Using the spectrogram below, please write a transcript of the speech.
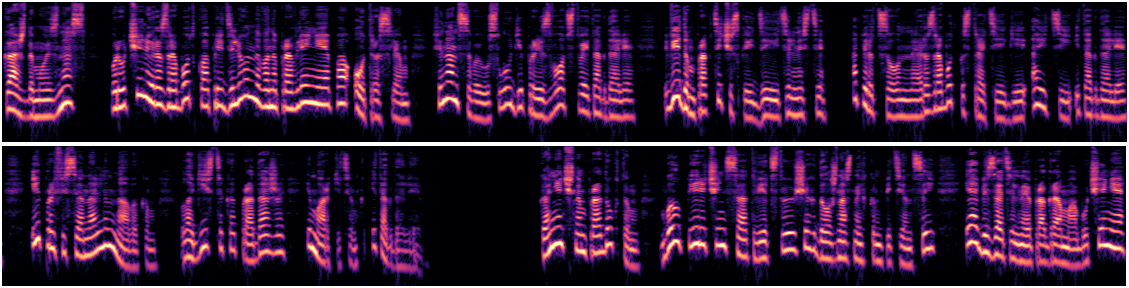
Каждому из нас поручили разработку определенного направления по отраслям, финансовые услуги, производство и так далее, видам практической деятельности, операционная, разработка стратегии, IT и так далее, и профессиональным навыкам, логистика, продажи и маркетинг и так далее. Конечным продуктом был перечень соответствующих должностных компетенций и обязательная программа обучения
